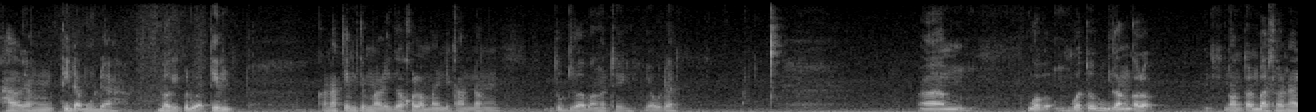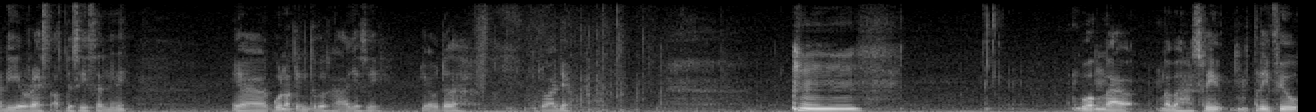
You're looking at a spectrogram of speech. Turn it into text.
hal yang tidak mudah bagi kedua tim. Karena tim-tim La Liga kalau main di kandang itu gila banget sih ya udah. Um, gue gue tuh bilang kalau nonton Barcelona di rest of the season ini ya gue noting terus aja sih. Ya udahlah itu aja. Gue nggak nggak bahas re preview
